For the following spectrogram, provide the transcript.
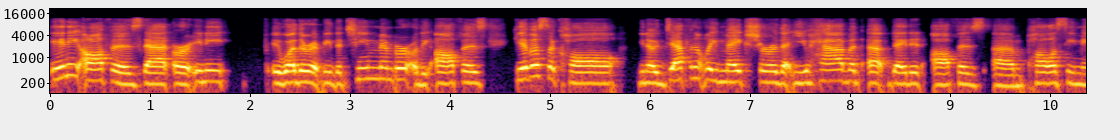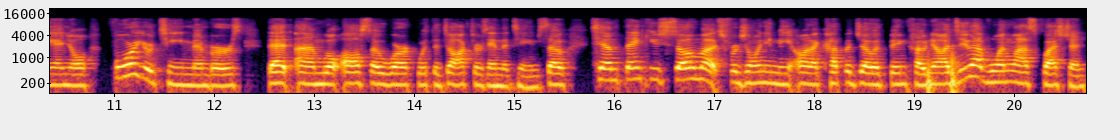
any office that or any whether it be the team member or the office, give us a call you know, definitely make sure that you have an updated office um, policy manual for your team members that um, will also work with the doctors and the team. So, Tim, thank you so much for joining me on A Cup of Joe with Benco. Now, I do have one last question.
